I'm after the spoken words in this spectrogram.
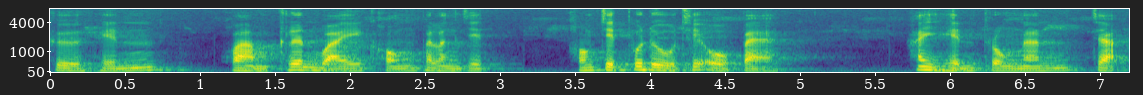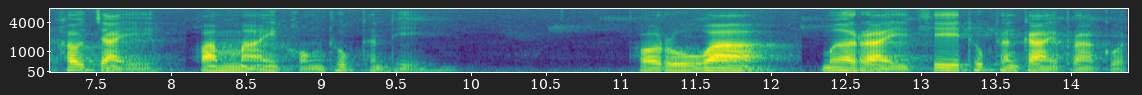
คือเห็นความเคลื่อนไหวของพลังจิตของจิตผู้ดูที่โอแปดให้เห็นตรงนั้นจะเข้าใจความหมายของทุกทันที พอรู้ว่าเมื่อไรที่ทุกทางกายปรากฏ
